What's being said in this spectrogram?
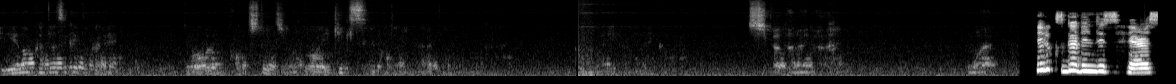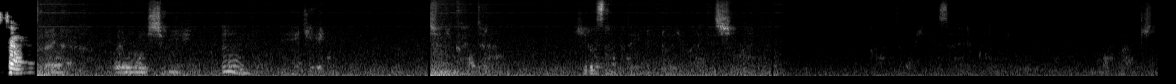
家の片付けとかで、当分こっちと地元を行き来することになると思うから、あんまり会えないかも。仕方ないな。お前、He looks good in this hairstyle. 辛いなら俺も一緒に。うん、平気。一緒に帰ったら、ヒロさまでいろいろ言われてしまう。あなたを否定されることに、僕はきっと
